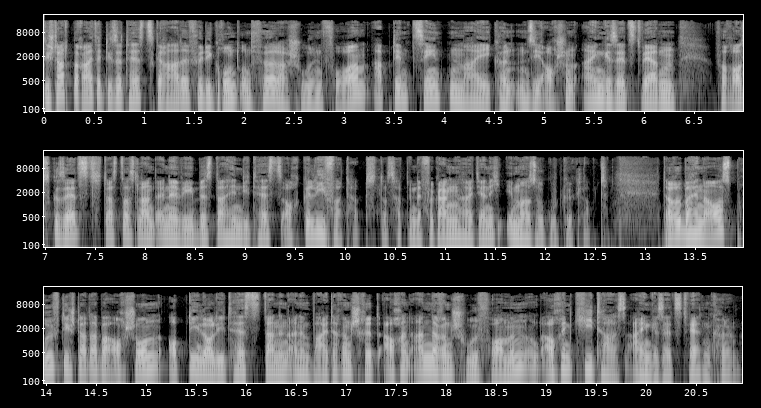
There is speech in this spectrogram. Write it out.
Die Stadt bereitet diese Tests gerade für die Grund- und Förderschulen vor. Ab dem 10. Mai könnten sie auch schon eingesetzt werden. Vorausgesetzt, dass das Land NRW bis dahin die Tests auch geliefert hat. Das hat in der Vergangenheit ja nicht immer so gut geklappt. Darüber hinaus prüft die Stadt aber auch schon, ob die Lolli-Tests dann in einem weiteren Schritt auch an anderen Schulformen und auch in Kitas eingesetzt werden können.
